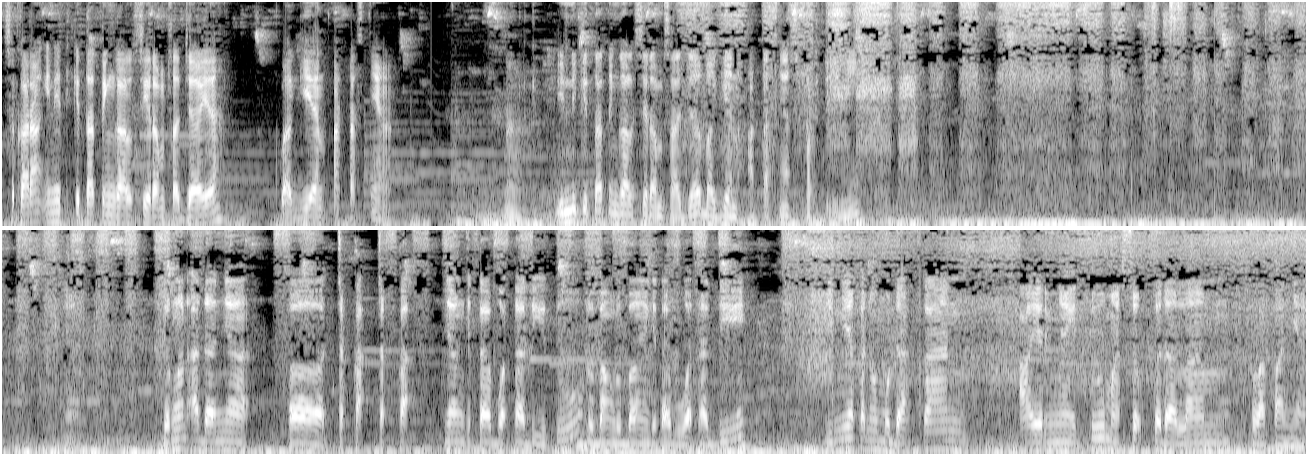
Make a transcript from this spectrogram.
Sekarang ini kita tinggal siram saja ya bagian atasnya. Nah ini kita tinggal siram saja bagian atasnya seperti ini. Ya. dengan adanya Eh, cekak-cekak uh, yang kita buat tadi itu lubang-lubang yang kita buat tadi ini akan memudahkan airnya itu masuk ke dalam kelapanya.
